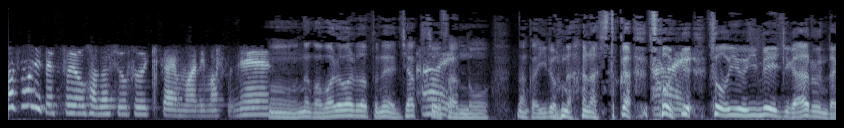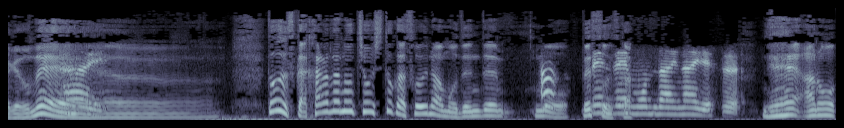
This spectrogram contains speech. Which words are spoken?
まあ、そうですね、そういうお話をする機会もありますね。うん、なんか我々だとね、寂聴さんの、なんかいろんな話とか、はい、そういう、そういうイメージがあるんだけどね。はい。どうですか？体の調子とかそういうのはもう全然、もうベストですか？全然問題ないです。ねあの、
